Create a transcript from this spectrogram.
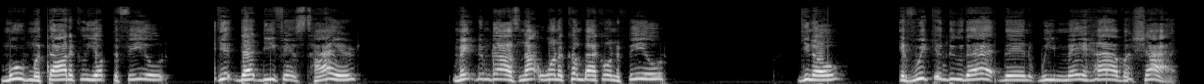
Move methodically up the field. Get that defense tired. Make them guys not want to come back on the field. You know, if we can do that, then we may have a shot.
